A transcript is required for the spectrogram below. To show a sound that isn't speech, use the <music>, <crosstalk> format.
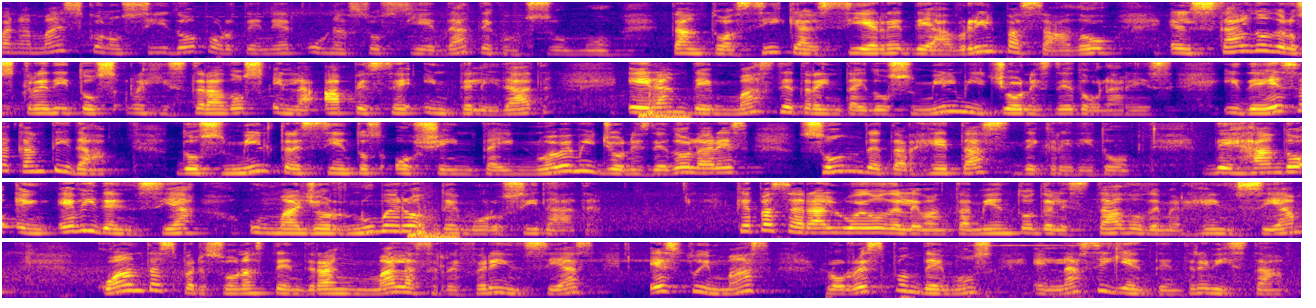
Panamá es conocido por tener una sociedad de consumo, tanto así que al cierre de abril pasado, el saldo de los créditos registrados en la APC Intelidad eran de más de 32 mil millones de dólares y de esa cantidad, 2.389 millones de dólares son de tarjetas de crédito, dejando en evidencia un mayor número de morosidad. ¿Qué pasará luego del levantamiento del estado de emergencia? ¿Cuántas personas tendrán malas referencias? Esto y más lo respondemos en la siguiente entrevista.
